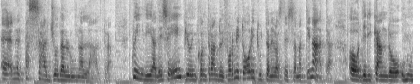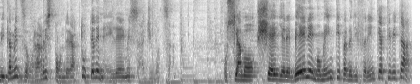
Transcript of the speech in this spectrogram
eh, nel passaggio dall'una all'altra. Quindi, ad esempio, incontrando i fornitori tutta nella stessa mattinata o dedicando un'unica mezz'ora a rispondere a tutte le mail e ai messaggi WhatsApp. Possiamo scegliere bene i momenti per le differenti attività.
